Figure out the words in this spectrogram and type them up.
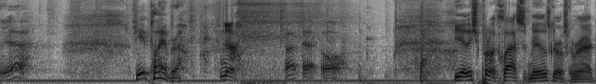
Yeah. She ain't playing, bro. No. Not at all. Yeah, they should put on classes, man. Those girls can ride.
